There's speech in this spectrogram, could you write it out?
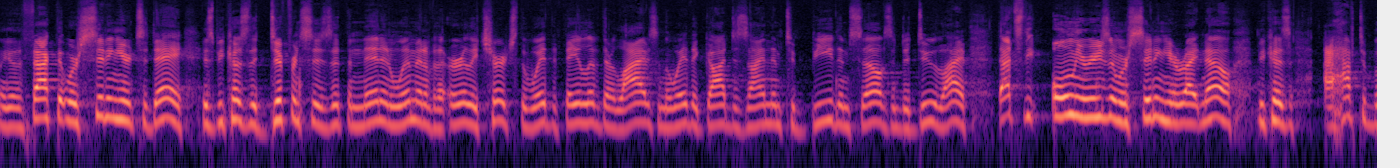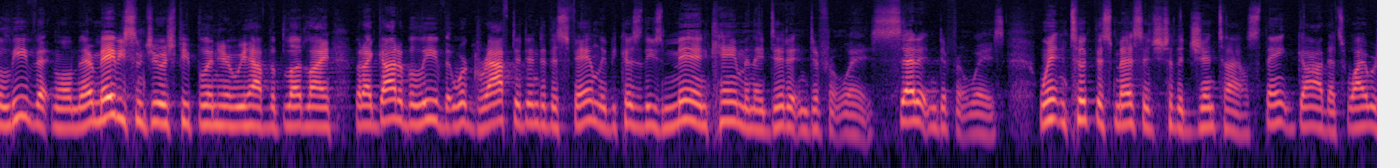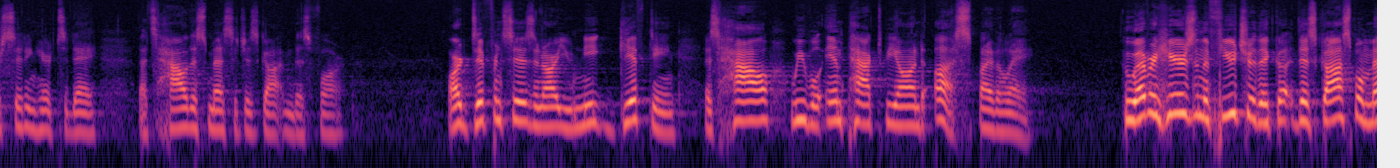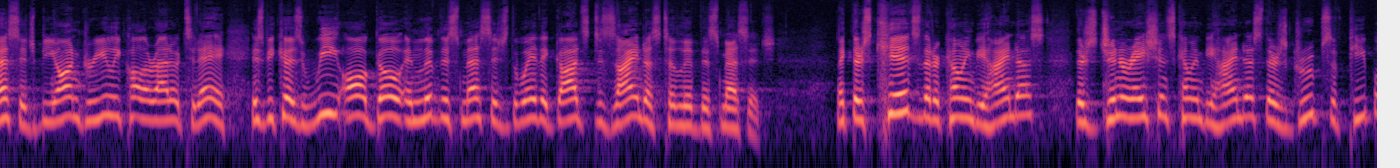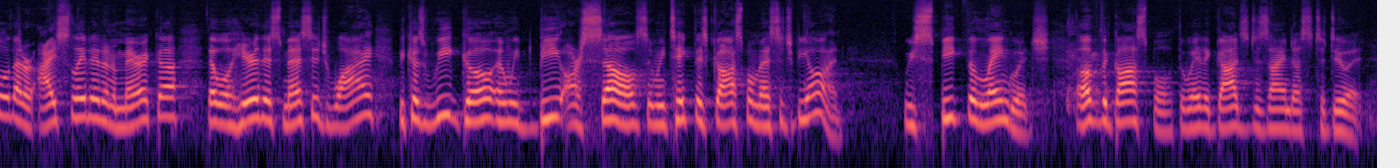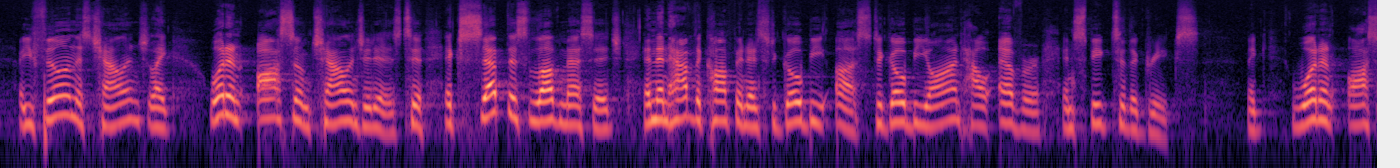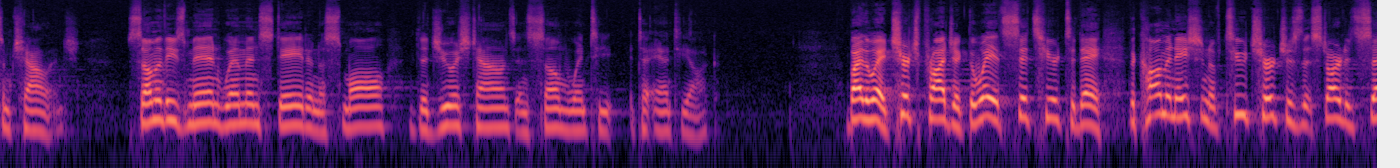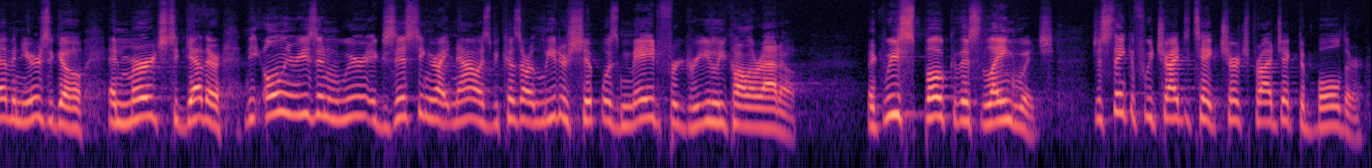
Like the fact that we're sitting here today is because the differences that the men and women of the early church, the way that they lived their lives and the way that God designed them to be themselves and to do life, that's the only reason we're sitting here right now because I have to believe that, well, there may be some Jewish people in here, we have the bloodline, but I got to believe that we're grafted into this family because these men came and they did it in different ways, said it in different ways, went and took this message to the Gentiles. Thank God that's why we're sitting here today. That's how this message has gotten this far. Our differences and our unique gifting is how we will impact beyond us, by the way. Whoever hears in the future this gospel message beyond Greeley, Colorado today is because we all go and live this message the way that God's designed us to live this message. Like there's kids that are coming behind us, there's generations coming behind us, there's groups of people that are isolated in America that will hear this message. Why? Because we go and we be ourselves and we take this gospel message beyond. We speak the language of the gospel the way that God's designed us to do it. Are you feeling this challenge? Like, what an awesome challenge it is to accept this love message and then have the confidence to go be us, to go beyond, however, and speak to the Greeks. Like, what an awesome challenge. Some of these men, women stayed in a small, the Jewish towns, and some went to, to Antioch. By the way, Church Project, the way it sits here today, the combination of two churches that started seven years ago and merged together, the only reason we're existing right now is because our leadership was made for Greeley, Colorado. Like we spoke this language. Just think if we tried to take Church Project to Boulder.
